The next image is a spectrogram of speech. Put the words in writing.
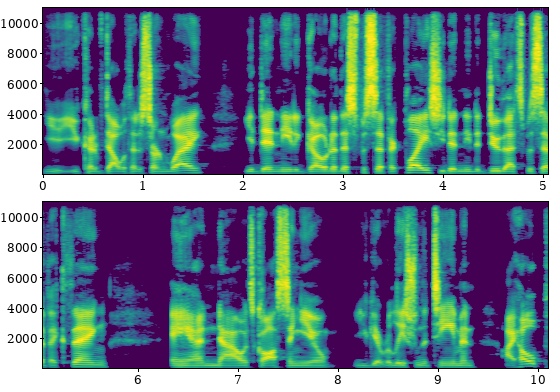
You, you could have dealt with it a certain way. You didn't need to go to this specific place. You didn't need to do that specific thing and now it's costing you. You get released from the team, and I hope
